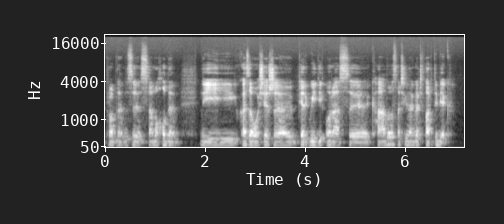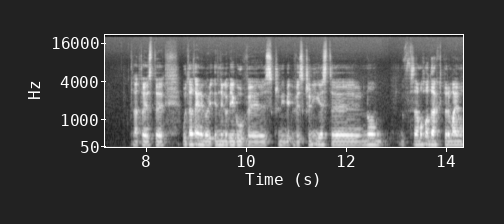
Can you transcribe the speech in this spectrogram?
problem z samochodem. I okazało się, że Pierre Guidi oraz Kanado stracili nagle czwarty bieg. A to jest e, utrata jednego, jednego biegu w skrzyni, w skrzyni. Jest e, no, w samochodach, które mają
